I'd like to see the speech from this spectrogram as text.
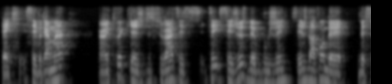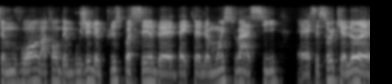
Fait que c'est vraiment un truc que je dis souvent, c'est juste de bouger. C'est juste, dans le fond, de, de, se mouvoir, dans le fond, de bouger le plus possible, d'être le moins souvent assis, euh, c'est sûr que là, euh,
